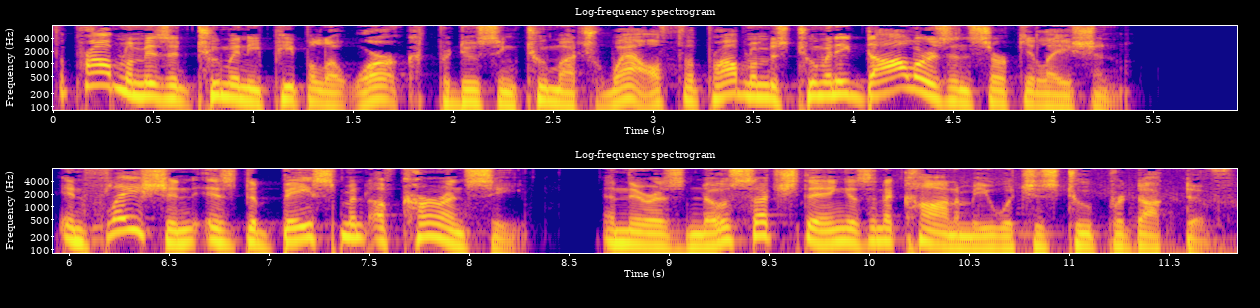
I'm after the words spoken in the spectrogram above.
The problem isn't too many people at work producing too much wealth. The problem is too many dollars in circulation. Inflation is debasement of currency, and there is no such thing as an economy which is too productive.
